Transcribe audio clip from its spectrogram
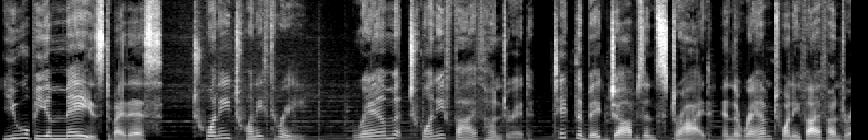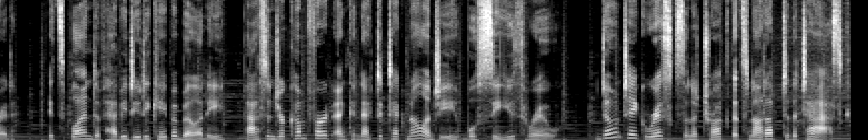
You will be amazed by this 2023 Ram 2500. Take the big jobs in stride in the Ram 2500. Its blend of heavy-duty capability, passenger comfort, and connected technology will see you through. Don't take risks in a truck that's not up to the task.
